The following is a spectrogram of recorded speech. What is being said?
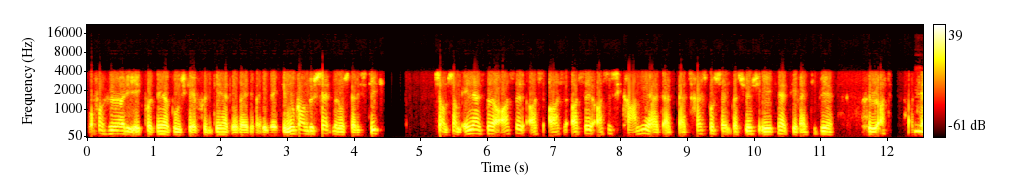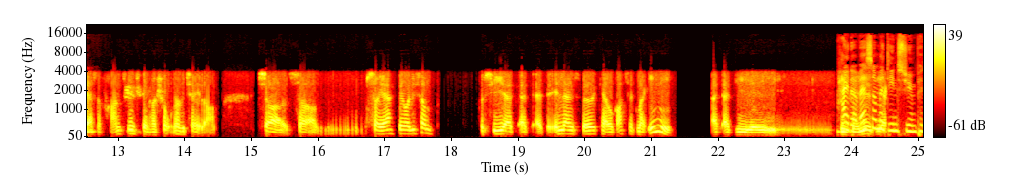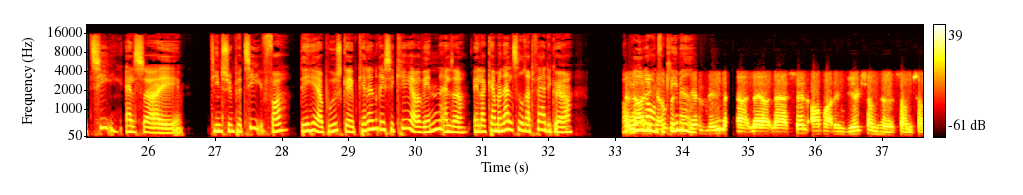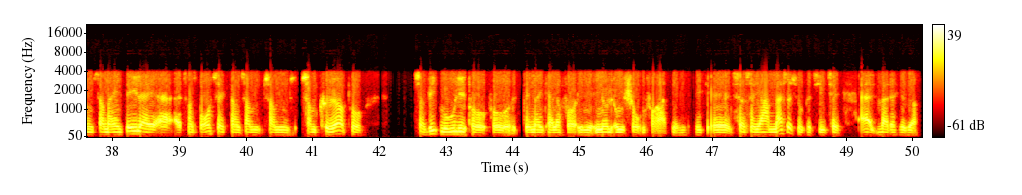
hvorfor hører de ikke på det her budskab, fordi det her det er rigtig, rigtig vigtigt. Nu kommer du selv med nogle statistik, som, som et eller andet sted også, også, også, også, også skræmmende, at, at der er 60 procent, der synes ikke, at de rigtig bliver hørt. Og det er altså fremtidens generationer, vi taler om. Så, så, så ja, det var ligesom at sige, at, at, at et eller andet sted kan jeg jo godt sætte mig ind i, at, at de... Hej der, hvad så med din sympati? Altså, øh, din sympati for det her budskab, kan den risikere at vinde? Altså, eller kan man altid retfærdiggøre og bryde loven for klimaet? Vinde, når, når, når jeg selv opretter en virksomhed, som, som, som er en del af, af, af transportsektoren, som, som, som kører på så vidt muligt på, på det, man kalder for en nul-emission forretning. Ikke? Øh, så, så jeg har masser af sympati til alt, hvad der hedder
